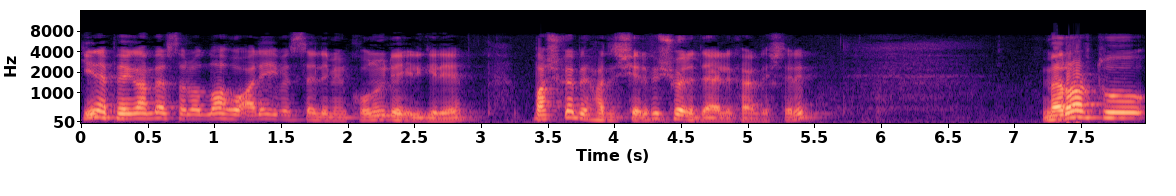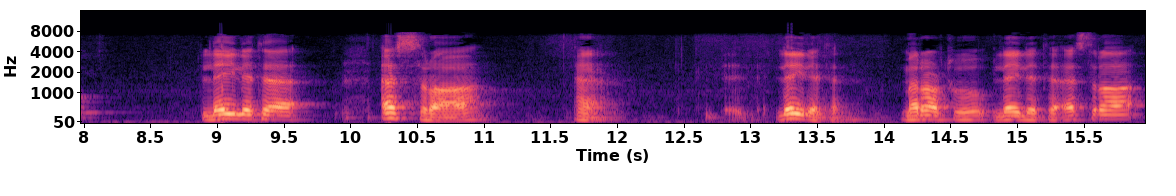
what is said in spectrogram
Yine Peygamber sallallahu aleyhi ve sellemin konuyla ilgili başka bir hadis-i şerifi şöyle değerli kardeşlerim. Merartu leylete esra he, leyleten merartu leylete esra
